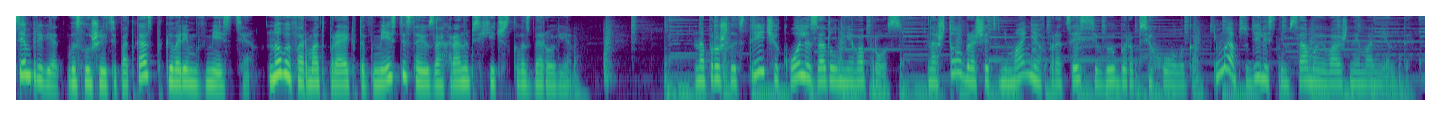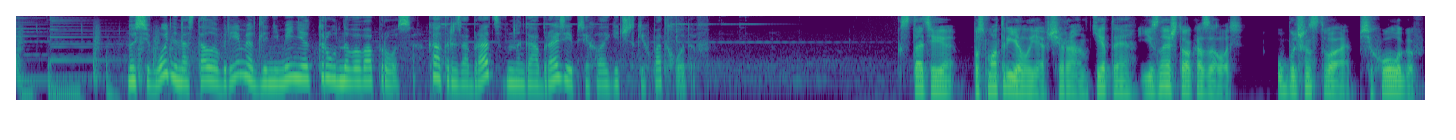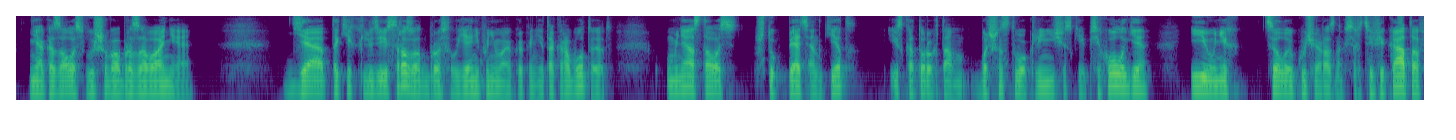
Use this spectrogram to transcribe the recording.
Всем привет! Вы слушаете подкаст «Говорим вместе». Новый формат проекта «Вместе. Союз охраны психического здоровья». На прошлой встрече Коля задал мне вопрос, на что обращать внимание в процессе выбора психолога, и мы обсудили с ним самые важные моменты. Но сегодня настало время для не менее трудного вопроса – как разобраться в многообразии психологических подходов. Кстати, посмотрел я вчера анкеты, и знаешь, что оказалось? У большинства психологов не оказалось высшего образования. Я таких людей сразу отбросил, я не понимаю, как они так работают. У меня осталось штук 5 анкет, из которых там большинство клинические психологи, и у них целая куча разных сертификатов,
